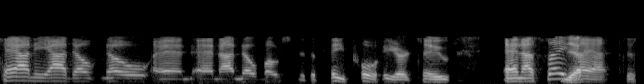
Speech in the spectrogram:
county I don't know, and and I know most of the people here too. And I say Yep. that to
